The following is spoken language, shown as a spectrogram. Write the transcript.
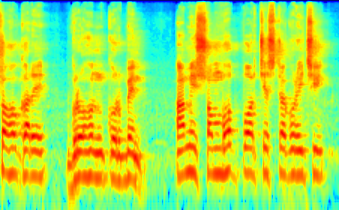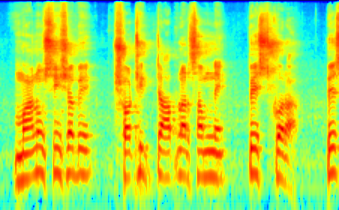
সহকারে গ্রহণ করবেন। আমি সম্ভবপর চেষ্টা করেছি মানুষ হিসাবে সঠিকটা আপনার সামনে পেশ করা। পেশ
